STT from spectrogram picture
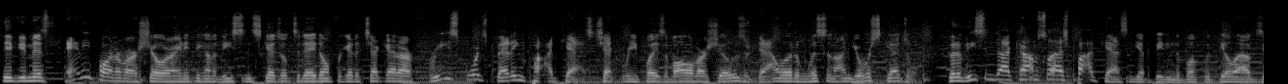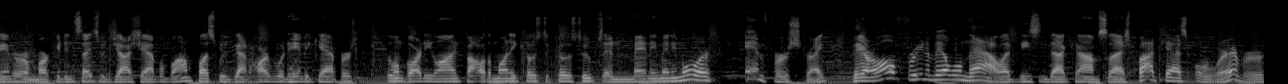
If you missed any part of our show or anything on the VSIN schedule today, don't forget to check out our free sports betting podcast. Check replays of all of our shows or download and listen on your schedule. Go to VSIN.com slash podcast and get Beating the Book with Gill Alexander or Market Insights with Josh Appelbaum. Plus, we've got Hardwood Handicappers, the Lombardi Line, Follow the Money, Coast to Coast Hoops, and many, many more. And First Strike. They are all free and available now at VSIN.com slash podcast or wherever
